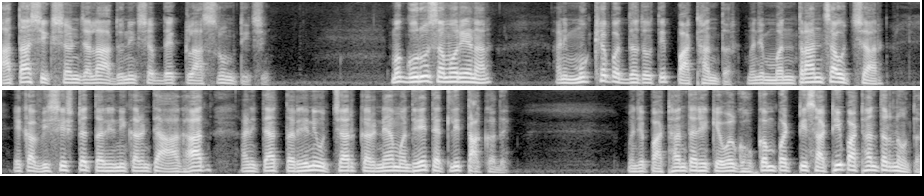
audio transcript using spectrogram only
आता शिक्षण ज्याला आधुनिक शब्द आहे क्लासरूम टीचिंग मग गुरु समोर येणार. आणि मुख्य पद्धत होती पाठांतर म्हणजे मंत्रांचा उच्चार. एका विशिष्ट तऱ्हेने कारण त्या आघात आणि त्या तऱ्हेने उच्चार करण्यामध्ये त्यातली ताकद आहे. म्हणजे पाठांतर हे केवळ घोकमपट्टीसाठी पाठांतर नव्हतं.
